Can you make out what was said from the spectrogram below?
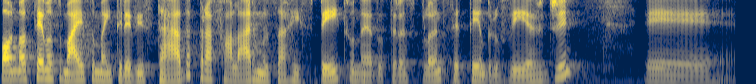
Bom, nós temos mais uma entrevistada para falarmos a respeito né, do transplante Setembro Verde, é,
